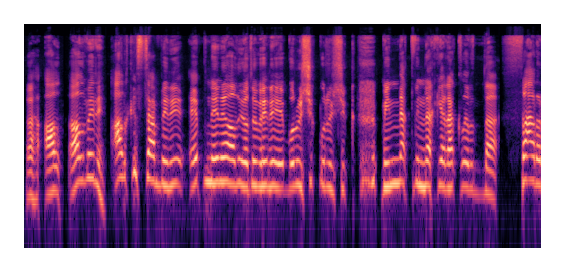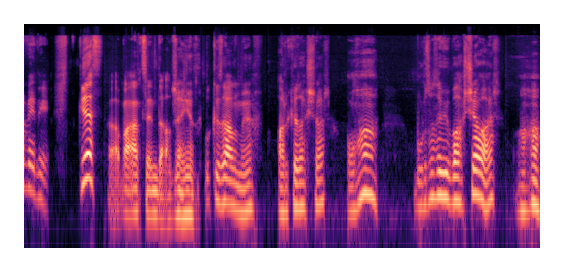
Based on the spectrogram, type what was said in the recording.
Hah, al, al beni. Al kız sen beni. Hep nene alıyordu beni. Buruşuk buruşuk. Minnak minnak yanaklarında. Sar beni. Şşt, kız. Aman seni de alacaksın yok. Bu kız almıyor. Arkadaşlar. Oha. Burada da bir bahçe var. Aha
